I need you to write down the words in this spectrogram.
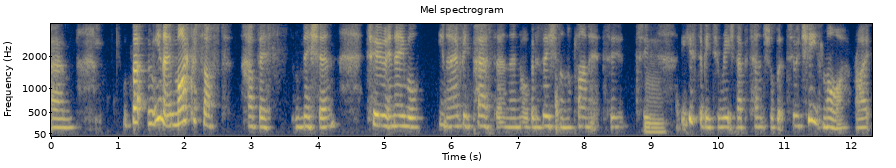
Um, but you know, Microsoft have this mission to enable you know every person and organization on the planet to to mm. it used to be to reach their potential but to achieve more right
